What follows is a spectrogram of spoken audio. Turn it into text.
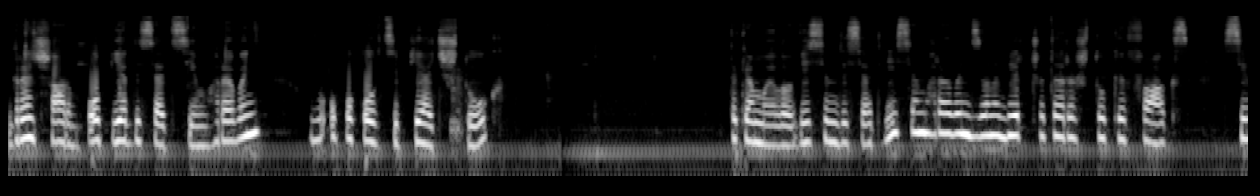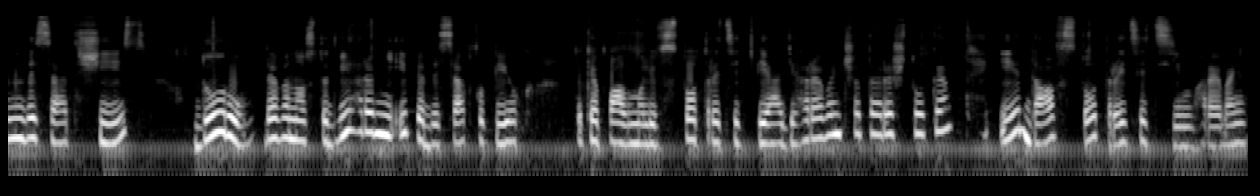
Charm по 57 гривень. В упаковці 5 штук. Таке мило 88 гривень за набір 4 штуки. Факс 76. Дуру 92 гривні і 50 копійок. Таке палмолів 135 гривень 4 штуки. І дав 137 гривень.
